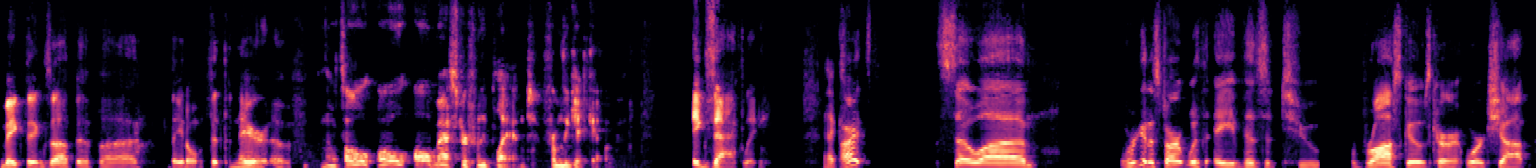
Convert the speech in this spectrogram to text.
make things up if uh, they don't fit the narrative. No, it's all all all masterfully planned from the get go. Exactly. All Excellent. right. So um we're going to start with a visit to Roscoe's current workshop.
